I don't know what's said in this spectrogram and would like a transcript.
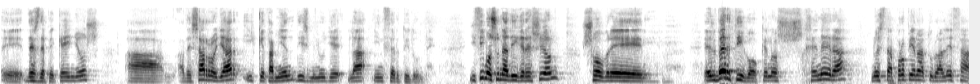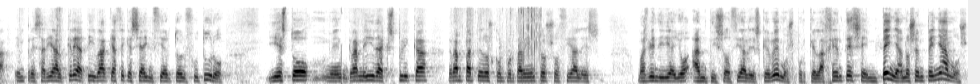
eh, desde pequeños a, desarrollar y que también disminuye la incertidumbre. Hicimos una digresión sobre el vértigo que nos genera nuestra propia naturaleza empresarial creativa que hace que sea incierto el futuro. Y esto en gran medida explica gran parte de los comportamientos sociales más bien diría yo, antisociales que vemos, porque la gente se empeña, nos empeñamos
